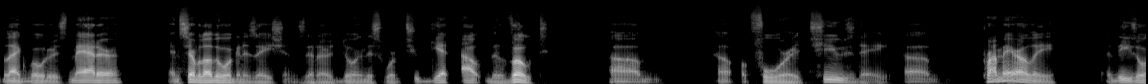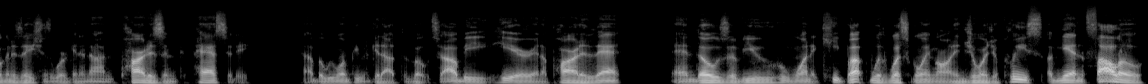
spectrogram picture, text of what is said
Black Voters Matter and several other organizations that are doing this work to get out the vote um, uh, for Tuesday. Um, primarily, these organizations work in a nonpartisan capacity, uh, but we want people to get out the vote. So I'll be here and a part of that. And those of you who want to keep up with what's going on in Georgia, please again follow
